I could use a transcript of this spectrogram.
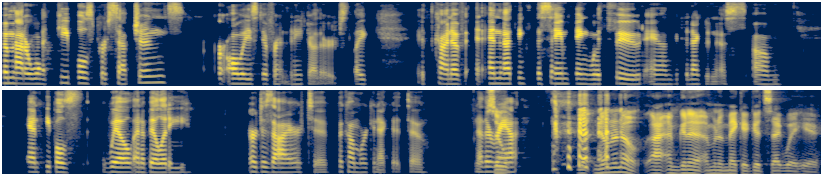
no matter what, people's perceptions are always different than each other's. Like it's kind of, and I think the same thing with food and the connectedness, um, and people's will and ability or desire to become more connected. So another So- rant. no, no, no. I, I'm gonna I'm gonna make a good segue here.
